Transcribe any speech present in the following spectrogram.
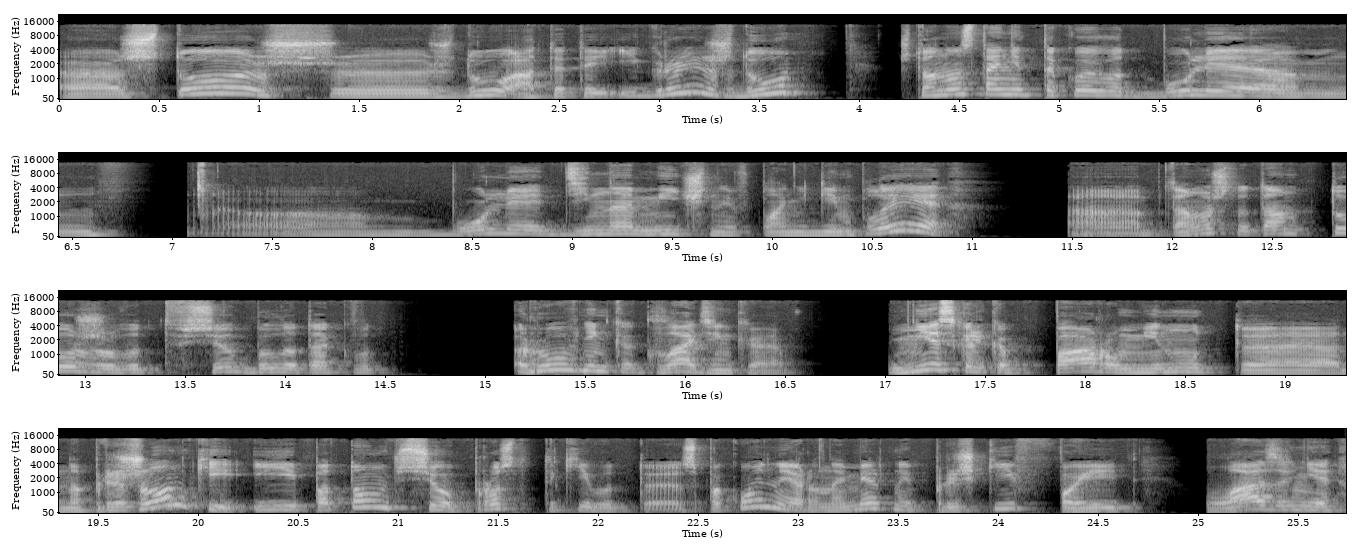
Э, что ж, жду от этой игры? Жду, что она станет такой вот более, более динамичной в плане геймплея, потому что там тоже вот все было так вот ровненько, гладенько несколько пару минут э, напряженки, и потом все, просто такие вот э, спокойные, равномерные прыжки, фейт, лазание.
